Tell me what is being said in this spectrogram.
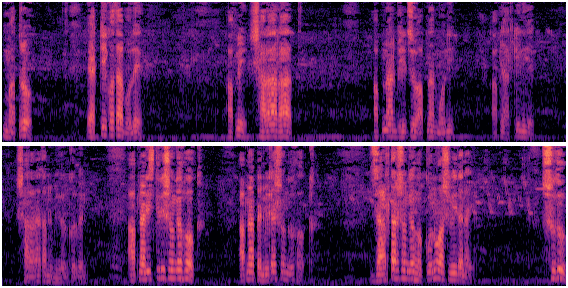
মাত্র একটি কথা বলে, আপনি সারা রাত আপনার বীর্য আপনার মনি, আপনি আটকে নিয়ে সারা রাত আপনি মিলন করবেন। আপনার স্ত্রীর সঙ্গে হোক, আপনার প্রেমিকার সঙ্গে হোক, যার তার সঙ্গে হোক, কোনো অসুবিধা নাই। শুধু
